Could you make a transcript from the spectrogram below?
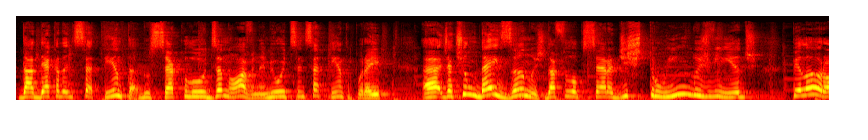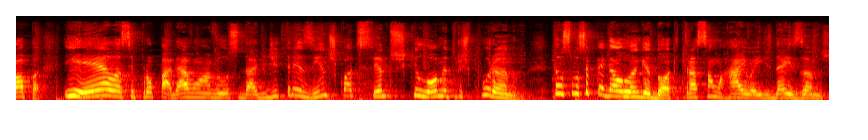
da década de 70 do século 19, né, 1870 por aí. Uh, já tinham 10 anos da filoxera destruindo os vinhedos pela Europa e ela se propagava a uma velocidade de 300, 400 km por ano. Então, se você pegar o Languedoc e traçar um raio aí de 10 anos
